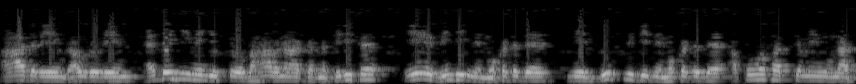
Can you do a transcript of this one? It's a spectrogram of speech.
ආදරයෙන් ගෞරවයෙන් ඇදහිීමෙන් යුක්තව භාවනා කරන පිරිස ඒ විඳින්නේ මොකටද මේ දුක් විඳින්නේ මොකටද අපෝසත්කමෙන් උනත්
